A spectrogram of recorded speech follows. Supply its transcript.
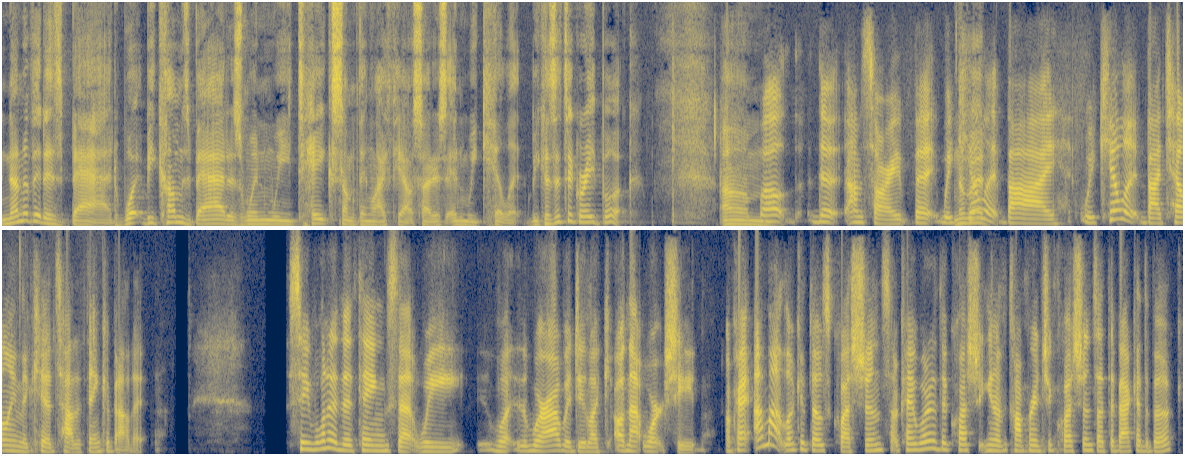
none of it is bad. What becomes bad is when we take something like The Outsiders and we kill it because it's a great book. Um, well, the I'm sorry, but we no, kill it by we kill it by telling the kids how to think about it. See, one of the things that we what, where I would do like on that worksheet, okay, I might look at those questions. Okay, what are the question, you know, the comprehension questions at the back of the book?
